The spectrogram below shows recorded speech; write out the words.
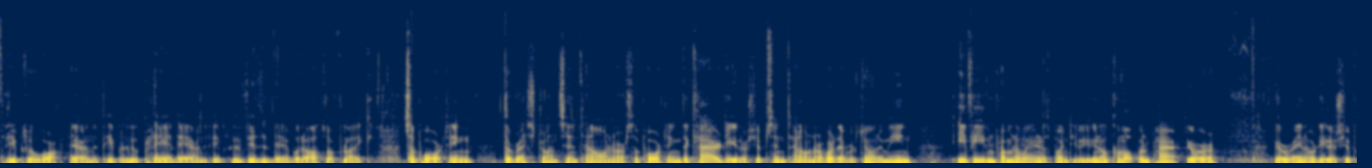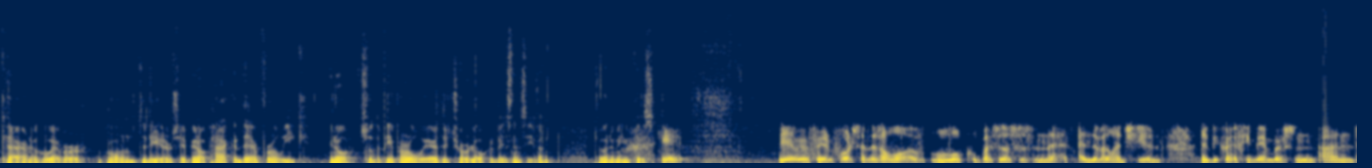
the people who work there and the people who play there and the people who visit there, but also for like supporting the restaurants in town or supporting the car dealerships in town or whatever. Do you know what I mean? If even from an awareness point of view, you know, come up and park your your Renault dealership car and whoever owns the dealership, you know, park it there for a week, you know, so the people are aware that you're a local business even. Do you know what I mean? Because Yeah. Yeah, we're very fortunate. There's a lot of local businesses in the in the village here, and there'd be quite a few members and, and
